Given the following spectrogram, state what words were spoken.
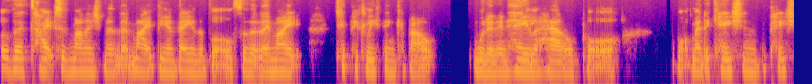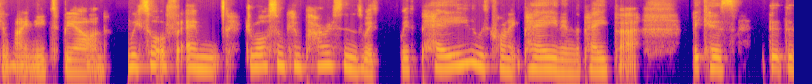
other types of management that might be available so that they might typically think about would an inhaler help or what medication the patient might need to be on. We sort of um, draw some comparisons with with pain, with chronic pain in the paper, because the the,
